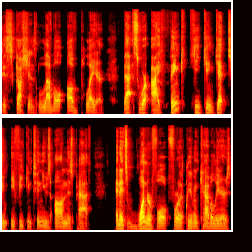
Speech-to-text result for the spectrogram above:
discussions, level of player. That's where I think he can get to if he continues on this path. And it's wonderful for the Cleveland Cavaliers.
